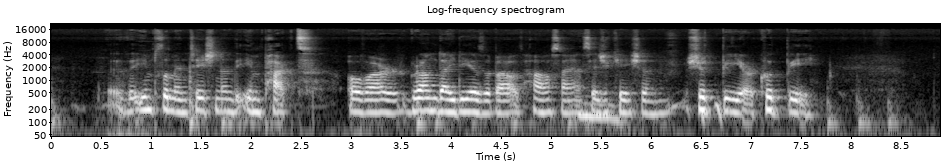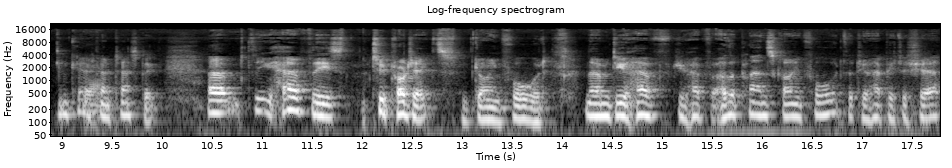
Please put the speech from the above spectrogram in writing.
uh, the implementation and the impact of our grand ideas about how science Mhm. education should be or could be. Okay, Yeah. fantastic. Um, so you have these two projects going forward. Um, do you have do you have other plans going forward that you're happy to share?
